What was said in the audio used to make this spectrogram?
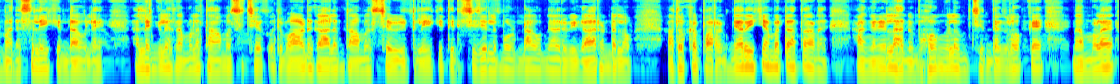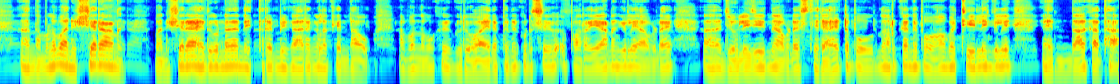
മനസ്സിലേക്ക് ഉണ്ടാവില്ലേ? അല്ലെങ്കിൽ നമ്മൾ താമസിച്ച് ഒരുപാട് കാലം താമസിച്ച വീട്ടിലേക്ക് തിരിച്ചു ചെല്ലുമ്പോൾ ഉണ്ടാകുന്ന ഒരു വികാരം ഉണ്ടല്ലോ അതൊക്കെ പറഞ്ഞറിയിക്കാൻ പറ്റാത്തതാണ്. അങ്ങനെയുള്ള അനുഭവങ്ങളും ചിന്തകളും ഒക്കെ നമ്മളെ നമ്മൾ മനുഷ്യരാണ്. മനുഷ്യരായതുകൊണ്ട് തന്നെ ഇത്തരം വികാരങ്ങളൊക്കെ ഉണ്ടാവും. അപ്പോൾ നമുക്ക് ഗുരുവായൂരപ്പനെ കുറിച്ച് പറയുകയാണെങ്കിൽ അവിടെ ജോലി ചെയ്യുന്ന അവിടെ സ്ഥിരമായിട്ട് പോകുന്നവർക്ക് തന്നെ പോകാൻ പറ്റിയില്ലെങ്കിൽ എന്താ കഥ?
